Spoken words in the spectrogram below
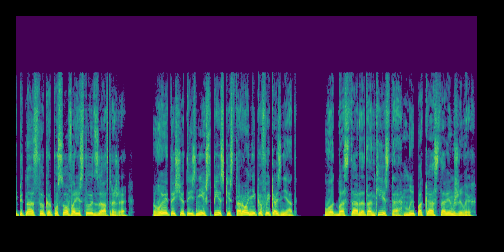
и 15 корпусов арестуют завтра же. Вытащат из них списки сторонников и казнят. Вот бастарда-танкиста мы пока оставим в живых.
